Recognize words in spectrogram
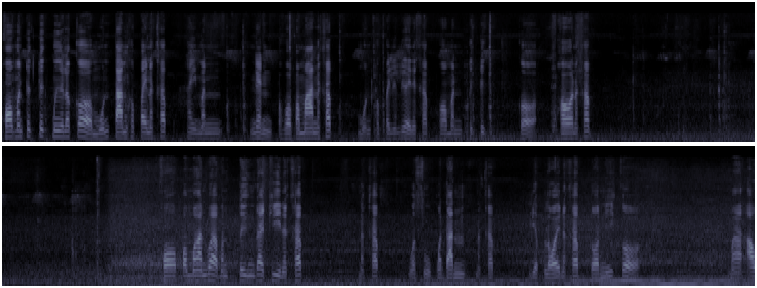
พอมันตึกๆมือแล้วก็หมุนตามเข้าไปนะครับ ให้มันแน่นพอประมาณนะครับ หมุนเข้าไปเรื่อยๆนะครับ พอมันตึกๆก็พอนะครับพอประมาณว่ามันตึงได้ที่นะครับนะครับ หัวสูบมาดันนะครับ เรียบร้อยนะครับ ตอนนี้ก็มาเอา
